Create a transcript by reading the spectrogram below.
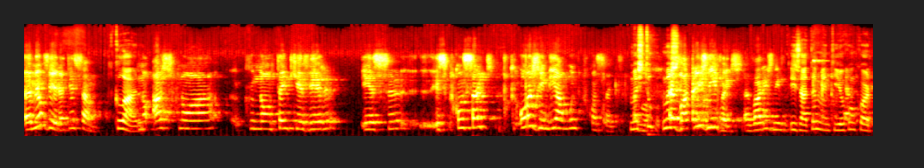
a meu ver, atenção, claro. não, acho que não há, que não tem que haver esse, esse preconceito, porque hoje em dia há muito preconceito. Mas tu, mas... A vários níveis, a vários níveis. Exatamente, e eu concordo.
